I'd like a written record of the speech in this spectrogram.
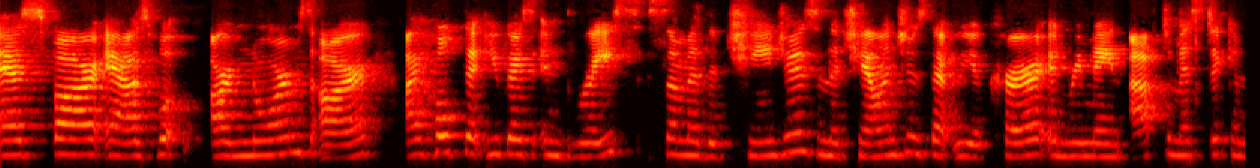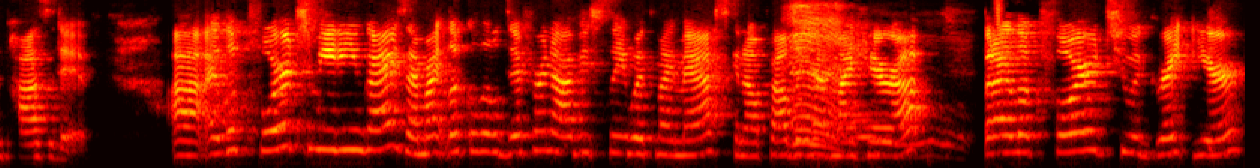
as far as what our norms are. I hope that you guys embrace some of the changes and the challenges that we occur and remain optimistic and positive. Uh, I look forward to meeting you guys. I might look a little different, obviously, with my mask, and I'll probably have my hair up. But I look forward to a great year.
